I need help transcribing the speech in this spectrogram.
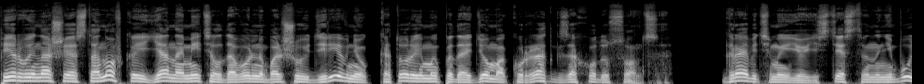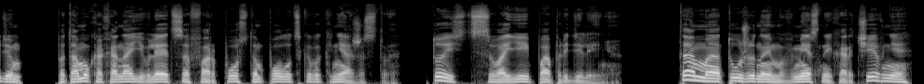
Первой нашей остановкой я наметил довольно большую деревню, к которой мы подойдем аккурат к заходу солнца. Грабить мы ее, естественно, не будем, потому как она является форпостом Полоцкого княжества, то есть своей по определению. Там мы отужинаем в местной харчевне,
